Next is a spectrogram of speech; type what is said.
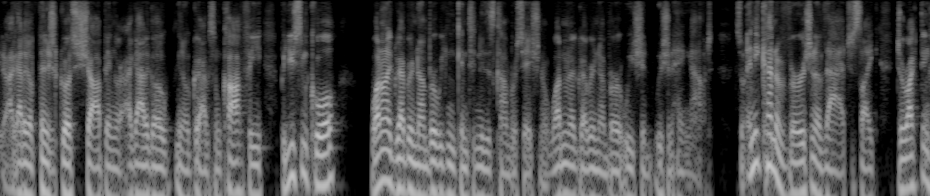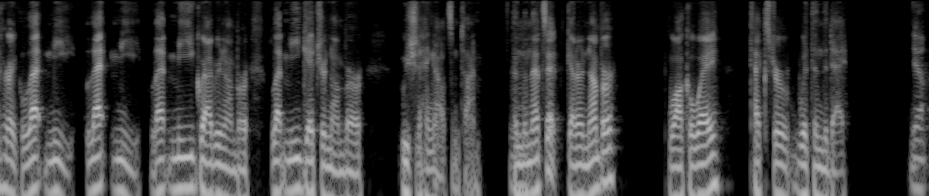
you know, I got to go finish grocery shopping or I got to go, you know, grab some coffee. But you seem cool. Why don't I grab your number? We can continue this conversation. Or why don't I grab your number? We should we should hang out. So any kind of version of that, just like directing her, like let me, let me, let me grab your number, let me get your number. We should hang out sometime, mm-hmm. and then mm. that's it. Get her number, walk away, text her within the day. Yep,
